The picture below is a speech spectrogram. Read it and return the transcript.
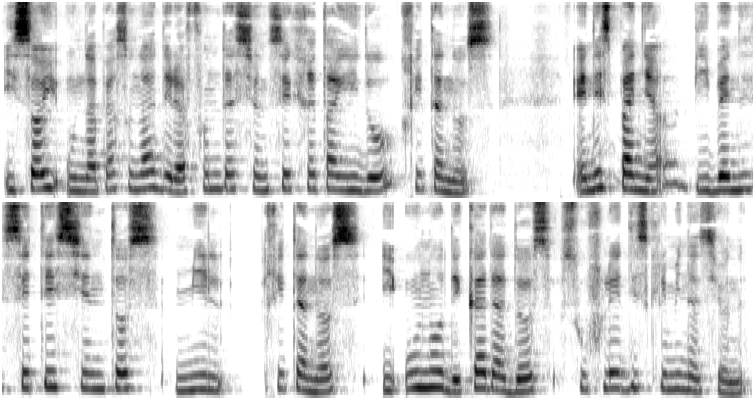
y soy una persona de la Fundación Secretariado Gitanos. En España viven 700.000 gitanos y uno de cada dos sufre discriminación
